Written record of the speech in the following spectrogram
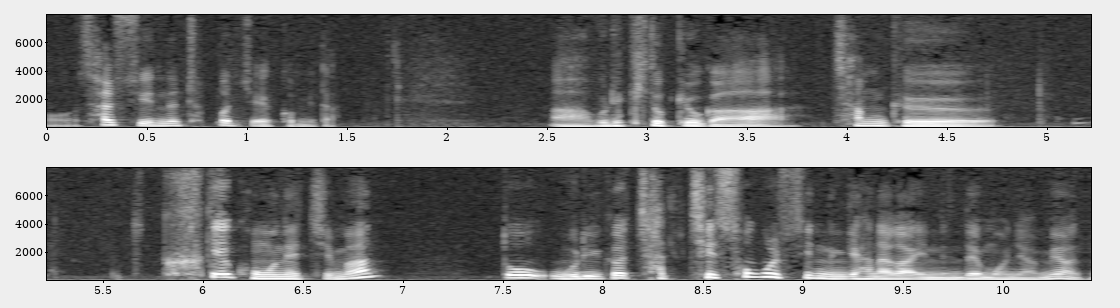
어, 살 수 있는 첫 번째 겁니다. 아, 우리 기독교가 참 그 크게 공헌했지만 또 우리가 자칫 속을 수 있는 게 하나가 있는데 뭐냐면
